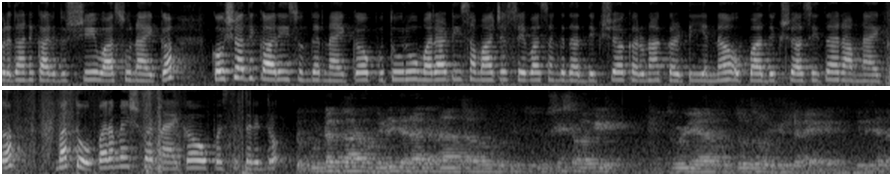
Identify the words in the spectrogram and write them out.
ಪ್ರಧಾನ ಕಾರ್ಯದರ್ಶಿ ವಾಸು ನಾಯ್ಕ, ಕೋಶಾಧಿಕಾರಿ ಸುಂದರ್ ನಾಯ್ಕ, ಪುತ್ತೂರು ಮರಾಠಿ ಸಮಾಜ ಸೇವಾ ಸಂಘದ ಅಧ್ಯಕ್ಷ ಕರುಣಾಕರ್ ಟಿಎನ್ ಉಪಾಧ್ಯಕ್ಷ ಸೀತಾರಾಮ್ ನಾಯ್ಕ ಮತ್ತು ಪರಮೇಶ್ವರ್ ನಾಯ್ಕ ಉಪಸ್ಥಿತರಿದ್ದರು ವಿಶೇಷವಾಗಿ ಸುಳ್ಯ ಪುತ್ತೂರು ಈ ಕಡೆ ಗಿರಿಜನ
